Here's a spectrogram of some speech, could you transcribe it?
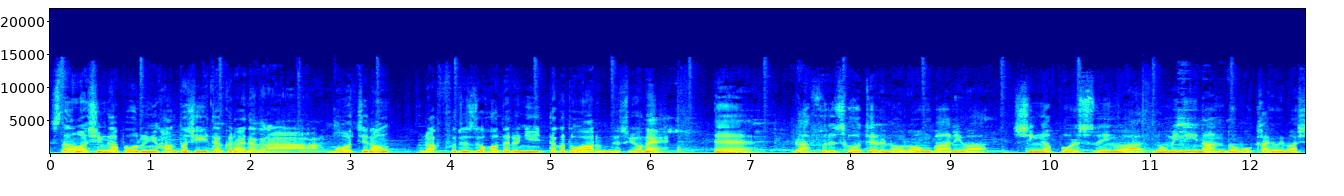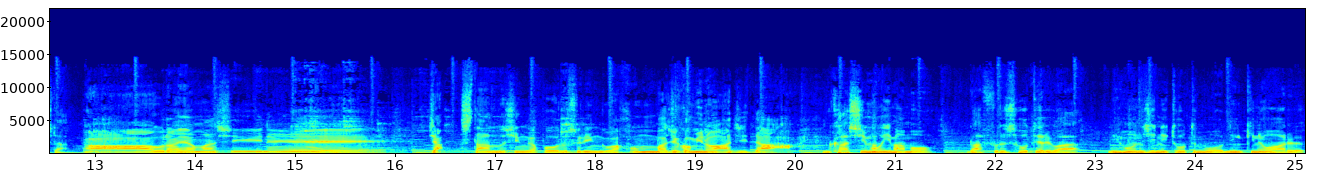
スタンはシンガポールに半年いたくらいだからもちろんラッフルズホテルに行ったことはあるんですよね。ええ、ラッフルズホテルのロングバーにはシンガポールスリングは飲みに何度も通いました。ああ羨ましいね。じゃスタンのシンガポールスリングは本場仕込みの味だ。昔も今も ラッフルズホテルは日本人にとっても人気のある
